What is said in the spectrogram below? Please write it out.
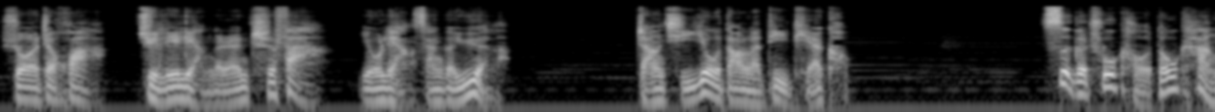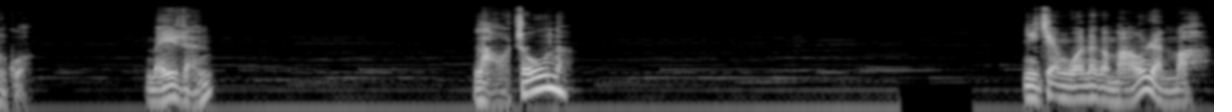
说这话，距离两个人吃饭有两三个月了。张琪又到了地铁口，四个出口都看过，没人。老周呢？你见过那个盲人吗？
